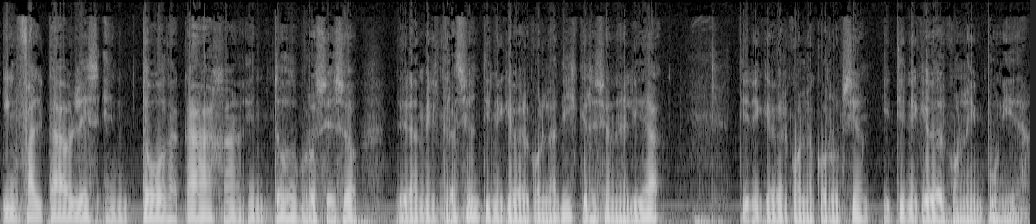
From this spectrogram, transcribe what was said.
infaltables en toda caja, en todo proceso de la administración, tiene que ver con la discrecionalidad, tiene que ver con la corrupción y tiene que ver con la impunidad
